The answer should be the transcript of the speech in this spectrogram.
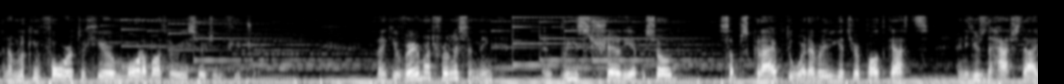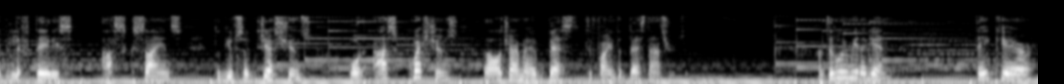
and I'm looking forward to hear more about her research in the future. Thank you very much for listening, and please share the episode, subscribe to wherever you get your podcasts, and use the hashtag Lefteris Ask Science to give suggestions or ask questions that I'll try my best to find the best answer to. Until we meet again, take care,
